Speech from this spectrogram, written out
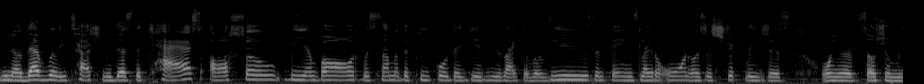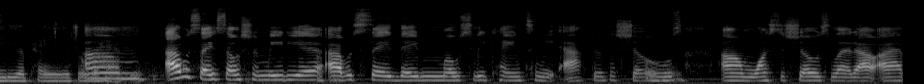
you know, that really touched me. Does the cast also be involved with some of the people that give you like the reviews and things later on, or is it strictly just on your social media page or what have you? Um, I would say social media. I would say they mostly came to me after the shows. Um, once the shows let out, I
